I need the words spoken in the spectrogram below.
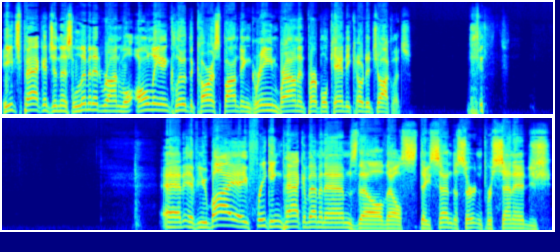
Each package in this limited run will only include the corresponding green, brown, and purple candy-coated chocolates. and if you buy a freaking pack of M&Ms, they'll they'll they send a certain percentage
